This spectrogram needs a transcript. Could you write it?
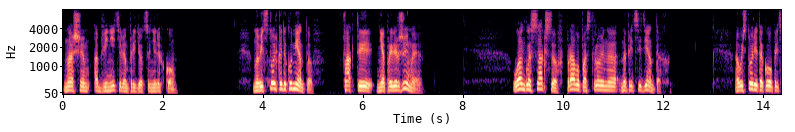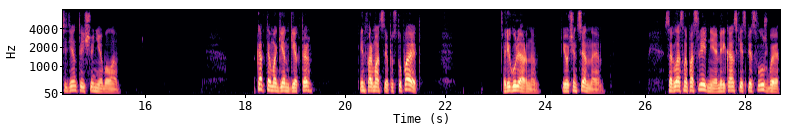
Нашим обвинителям придется нелегко. Но ведь столько документов, факты неопровержимые. У англосаксов право построено на прецедентах – а в истории такого прецедента еще не было. «Как там агент Гектор? Информация поступает?» «Регулярно и очень ценная». Согласно последней, американские спецслужбы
